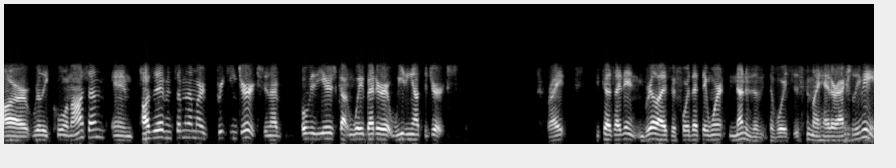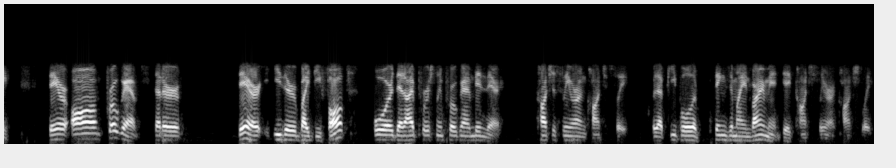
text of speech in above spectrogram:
are really cool and awesome and positive, and some of them are freaking jerks. And I've over the years gotten way better at weeding out the jerks, right? Because I didn't realize before that they weren't. None of the, the voices in my head are actually me. They are all programs that are there either by default or that I personally programmed in there, consciously or unconsciously, or that people or things in my environment did consciously or unconsciously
